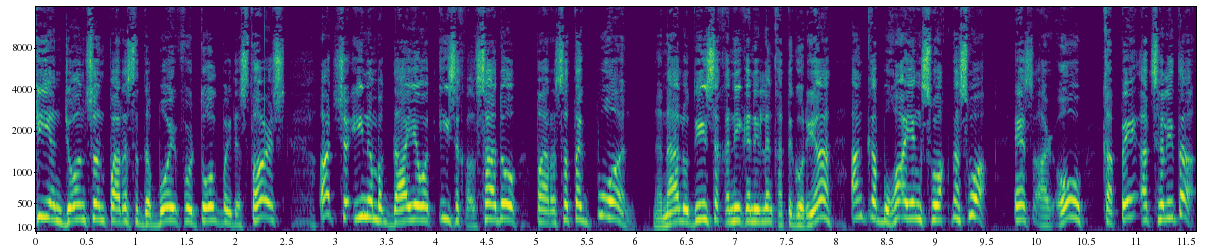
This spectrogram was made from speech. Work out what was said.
Kian Johnson para sa The Boy Foretold by the Stars at Shaina Magdayaw at Isa Calzado para sa Tagpuan. Nanalo din sa kani-kanilang kategorya ang kabuhayang swak na swak, SRO, Kape at Salita,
